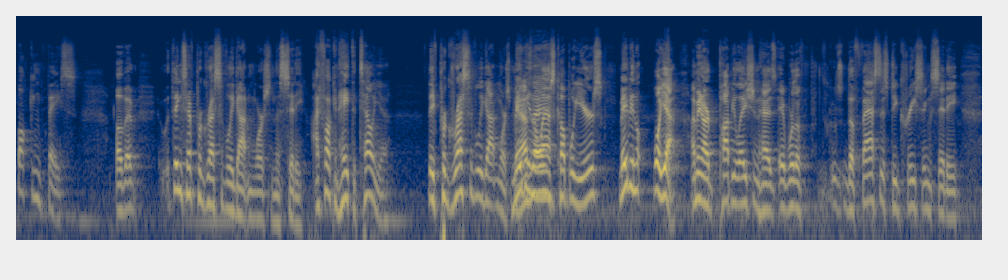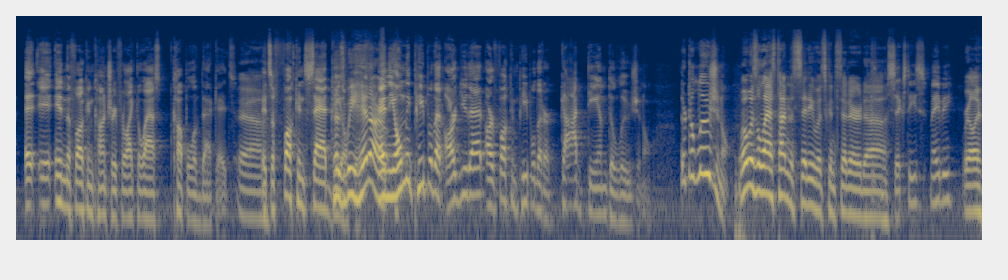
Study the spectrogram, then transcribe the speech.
fucking face of things have progressively gotten worse in the city. I fucking hate to tell you. They've progressively gotten worse. Maybe Have in the they? last couple years. Maybe in the, well, yeah. I mean, our population has it, we're the the fastest decreasing city in the fucking country for like the last couple of decades. Yeah. It's a fucking sad deal. Cuz we hit our- And the only people that argue that are fucking people that are goddamn delusional. They're delusional. When was the last time the city was considered? Uh, 60s, maybe? really?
